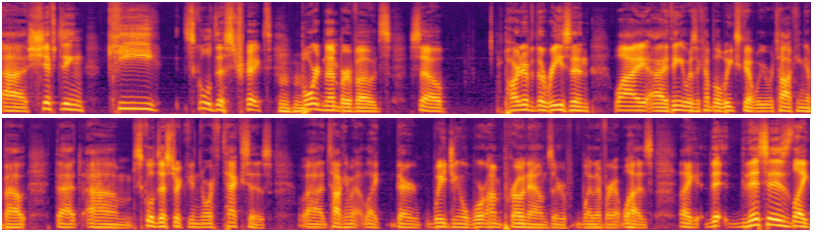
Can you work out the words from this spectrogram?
uh, shifting key school district board member votes. So part of the reason why I think it was a couple of weeks ago we were talking about that um, school district in North Texas, uh, talking about like they're waging a war on pronouns or whatever it was. Like th- this is like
